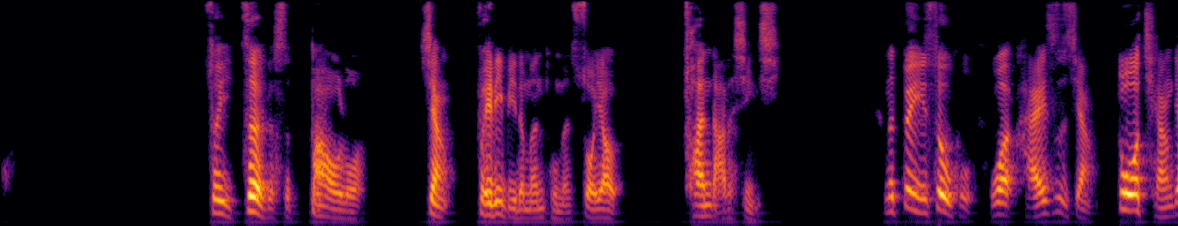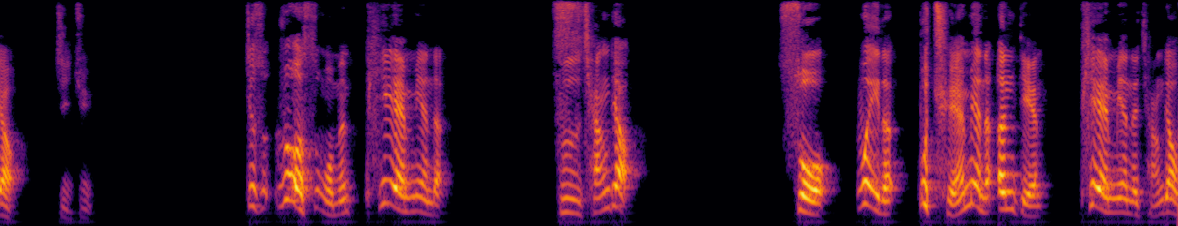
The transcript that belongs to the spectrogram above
活。所以这个是保罗向腓利比的门徒们所要传达的信息。那对于受苦，我还是想多强调几句，就是若是我们片面的。只强调所谓的不全面的恩典，片面的强调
